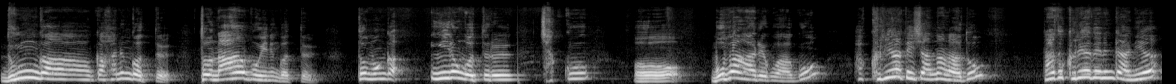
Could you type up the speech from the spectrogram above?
누군가가 하는 것들, 더 나아 보이는 것들, 더 뭔가 이런 것들을 자꾸, 어, 모방하려고 하고, 아, 그래야 되지 않나, 나도? 나도 그래야 되는 게 아니야?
